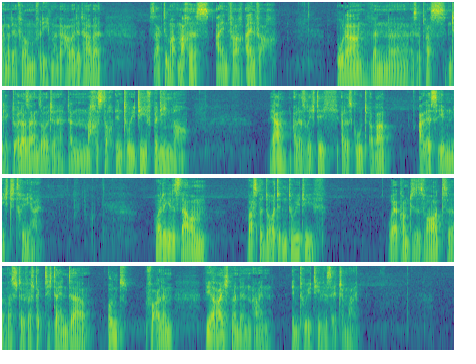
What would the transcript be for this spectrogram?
einer der Firmen, für die ich mal gearbeitet habe, sagte immer, mach es einfach, einfach. Oder wenn äh, es etwas intellektueller sein sollte, dann mach es doch intuitiv bedienbar. Ja, alles richtig, alles gut, aber alles eben nicht trivial. Heute geht es darum, was bedeutet intuitiv? Woher kommt dieses Wort? Äh, was versteckt sich dahinter? Und vor allem, wie erreicht man denn ein intuitives HMI?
